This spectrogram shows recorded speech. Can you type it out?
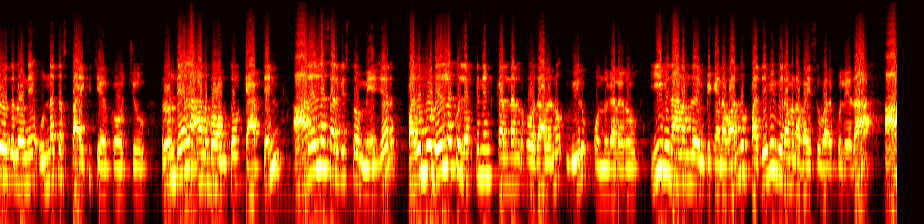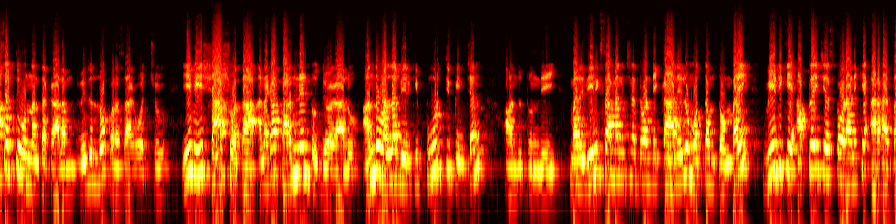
వ్యవధిలోనే ఉన్నత స్థాయికి చేరుకోవచ్చు. రెండేళ్ళ అనుభవంతో కెప్టెన్ ఆరేళ్ళ సర్వీస్తో మేజర్ పదమూడేళ్ళకు లెఫ్టినెంట్ కల్నల్ హోదాలను వీరు పొందగలరు. ఈ విధానంలో ఎంపికైన వాళ్ళు పదవి విరమణ వయసు వరకు లేదా ఆసక్తి ఉన్నంత కాలం విధుల్లో కొనసాగవచ్చు. ఇవి శాశ్వత అనగా పర్మనెంట్ ఉద్యోగాలు. అందువల్ల వీరికి పూర్తి పింఛన్ అందుతుంది. మరి దీనికి సంబంధించినటువంటి ఖాళీలు మొత్తం తొంభై వీటికి అప్లై చేసుకోవడానికి అర్హత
